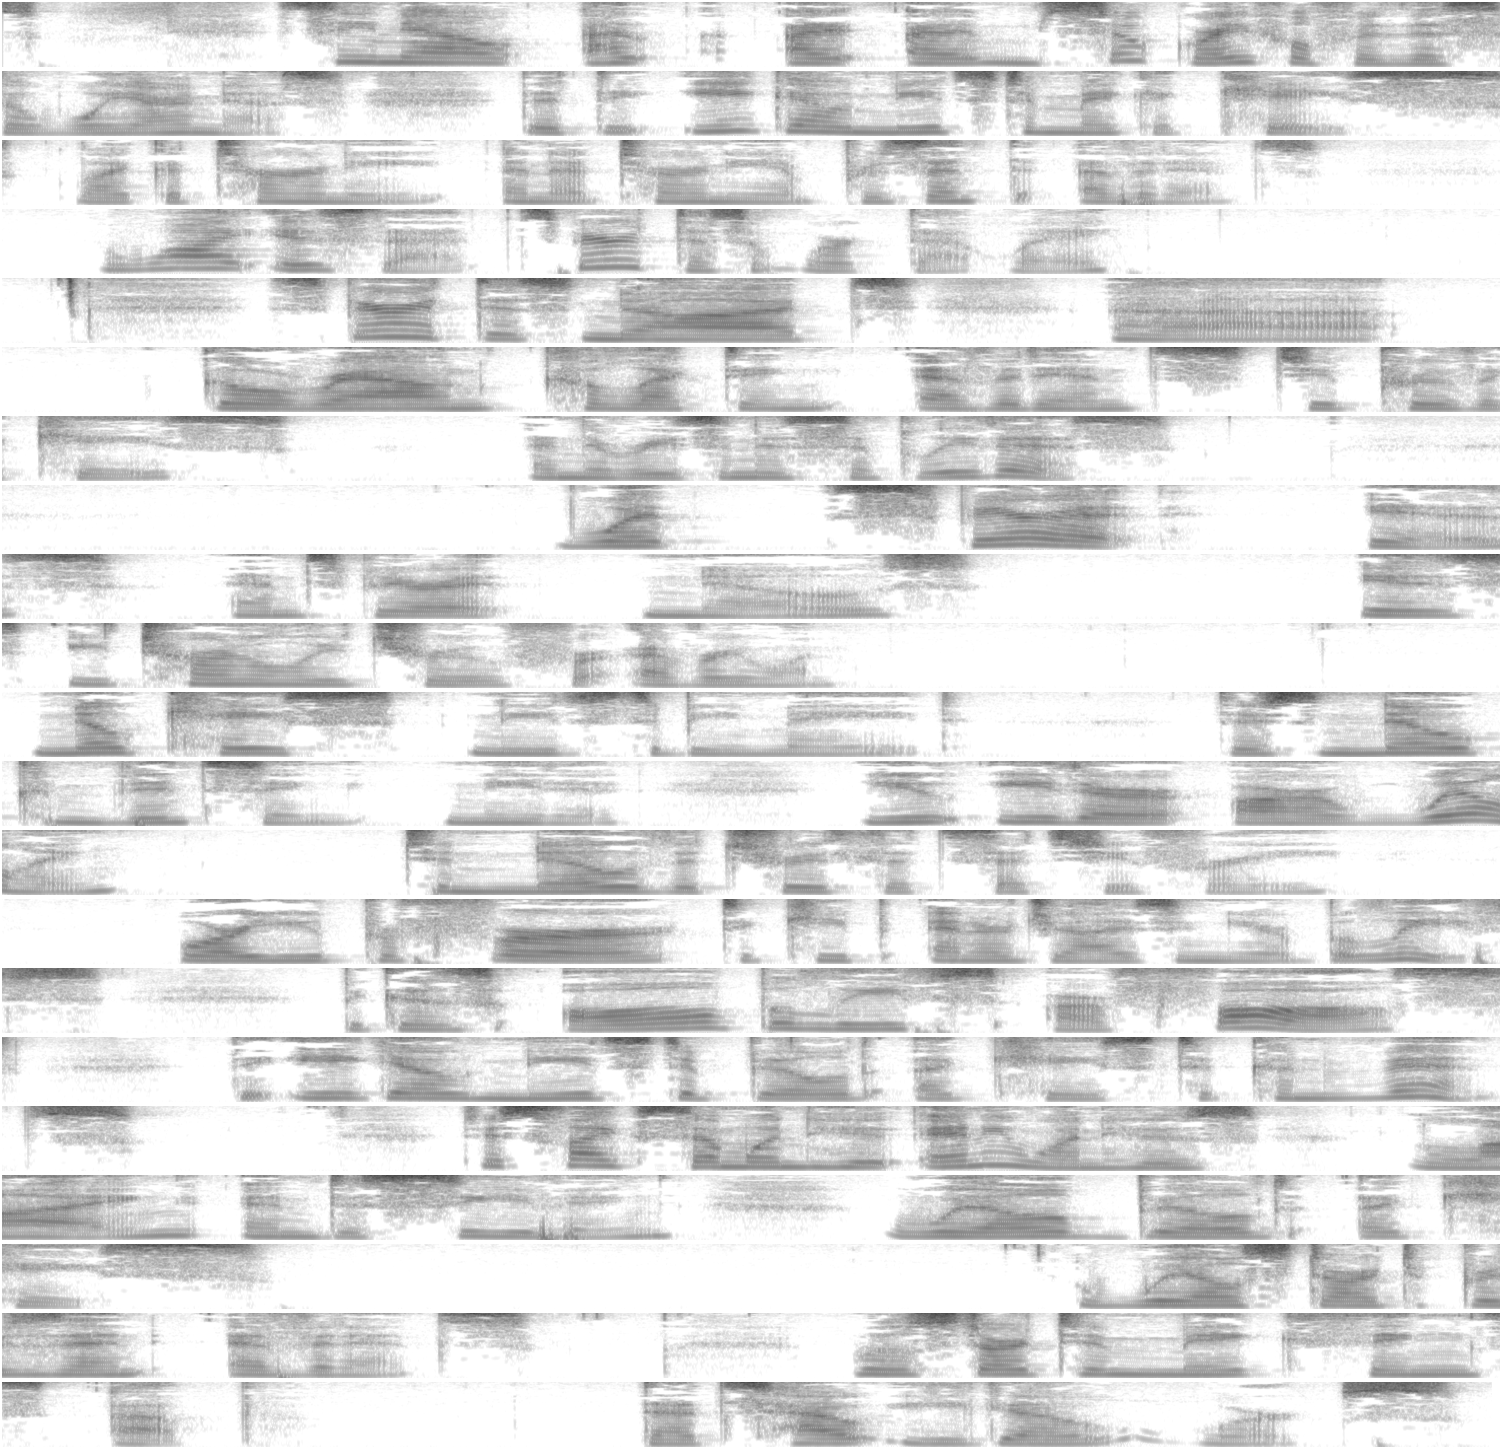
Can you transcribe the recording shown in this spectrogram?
See, now I, I, I'm so grateful for this awareness that the ego needs to make a case like attorney an attorney and present the evidence why is that spirit doesn't work that way spirit does not uh, go around collecting evidence to prove a case and the reason is simply this what spirit is and spirit knows is eternally true for everyone. No case needs to be made. There's no convincing needed. You either are willing to know the truth that sets you free, or you prefer to keep energizing your beliefs. Because all beliefs are false, the ego needs to build a case to convince. Just like someone who, anyone who's lying and deceiving will build a case, will start to present evidence, will start to make things up. That's how ego works.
